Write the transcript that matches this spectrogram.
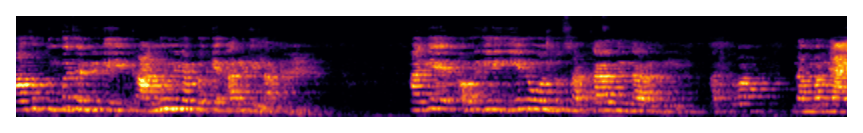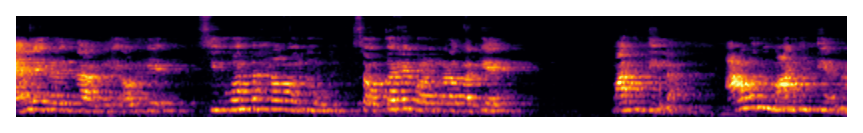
ಹಾಗೂ ತುಂಬಾ ಜನರಿಗೆ ಕಾನೂನಿನ ಬಗ್ಗೆ ಅರಿವಿಲ್ಲ. ಹಾಗೆ ಅವರಿಗೆ ಏನು ಒಂದು ಸರ್ಕಾರದಿಂದ ಆಗಲಿ ಅಥವಾ ನಮ್ಮ ನ್ಯಾಯಾಲಯಗಳಿಂದ ಆಗಲಿ ಅವರಿಗೆ ಸಿಗುವಂತಹ ಒಂದು ಸೌಕರ್ಯಗಳ ಬಗ್ಗೆ ಮಾಹಿತಿ ಇಲ್ಲ. ಆ ಒಂದು ಮಾಹಿತಿಯನ್ನ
